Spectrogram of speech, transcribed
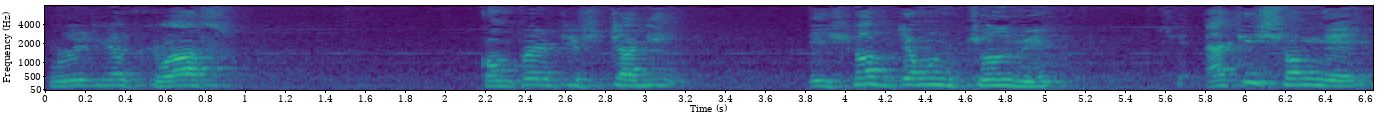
পলিটিক্যাল ক্লাস কম্পারেটিভ স্টাডি এইসব যেমন চলবে, সে একই সঙ্গে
